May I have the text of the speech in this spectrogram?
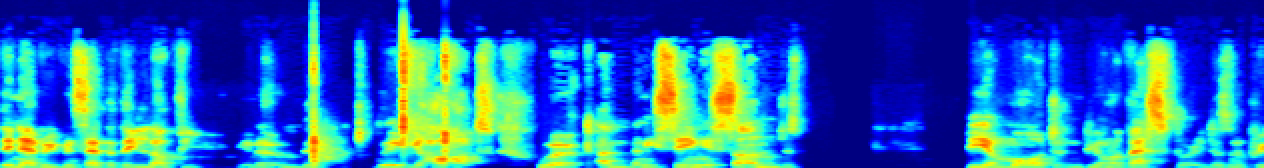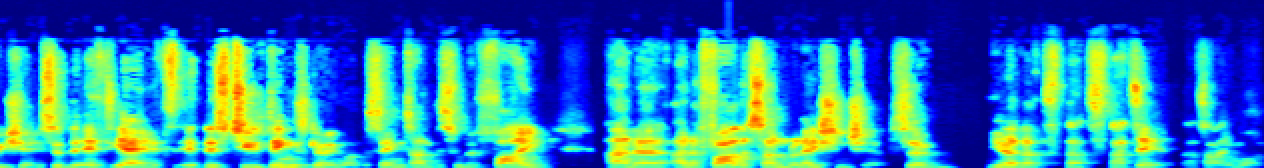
they never even said that they love you, you know, Mhm. really hard work. And, and he's seeing his son just be a mod and be on a Vespa. He doesn't appreciate it. So it's, yeah, it's, it, there's two things going on at the same time. This sort of fight and a, and a father-son relationship. So yeah, that's, that's, that's it. That's I want.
